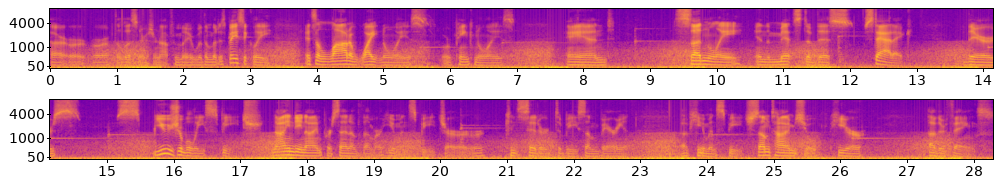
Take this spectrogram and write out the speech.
Or, or, if the listeners are not familiar with them, but it's basically it's a lot of white noise or pink noise, and suddenly in the midst of this static, there's usually speech. Ninety-nine percent of them are human speech, or, or considered to be some variant of human speech. Sometimes you'll hear other things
